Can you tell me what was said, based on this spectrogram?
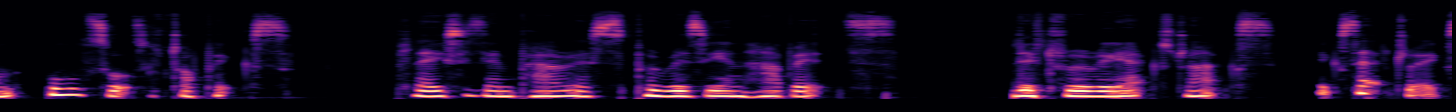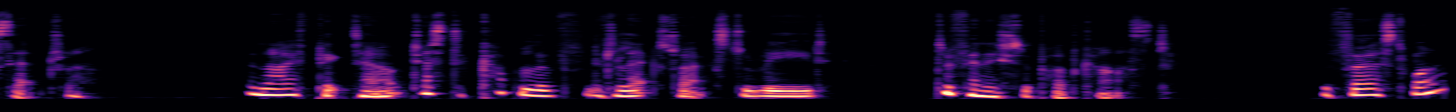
on all sorts of topics places in Paris, Parisian habits, literary extracts, etc., etc. And I've picked out just a couple of little extracts to read to finish the podcast. The first one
